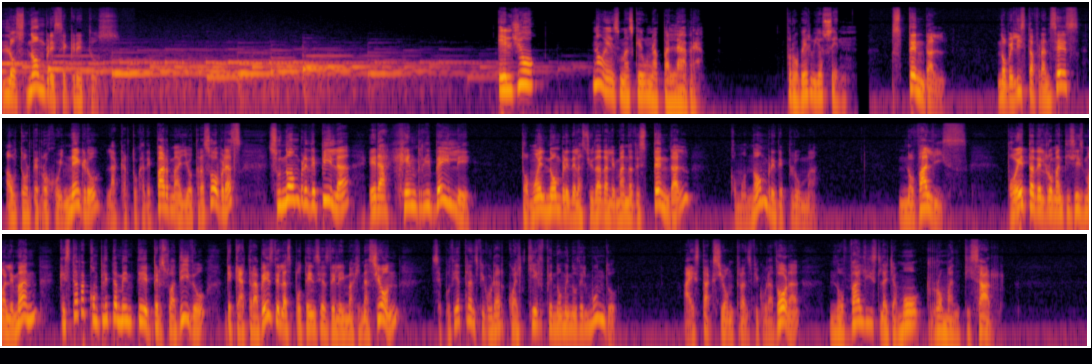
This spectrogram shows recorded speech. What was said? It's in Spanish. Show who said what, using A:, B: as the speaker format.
A: Los nombres secretos.
B: El yo no es más que una palabra. Proverbio Zen.
A: Stendhal, novelista francés, autor de Rojo y Negro, La Cartuja de Parma y otras obras, su nombre de pila era Henry Bailey. Tomó el nombre de la ciudad alemana de Stendhal como nombre de pluma. Novalis, poeta del romanticismo alemán, que estaba completamente persuadido de que a través de las potencias de la imaginación se podía transfigurar cualquier fenómeno del mundo. A esta acción transfiguradora, Novalis la llamó romantizar.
